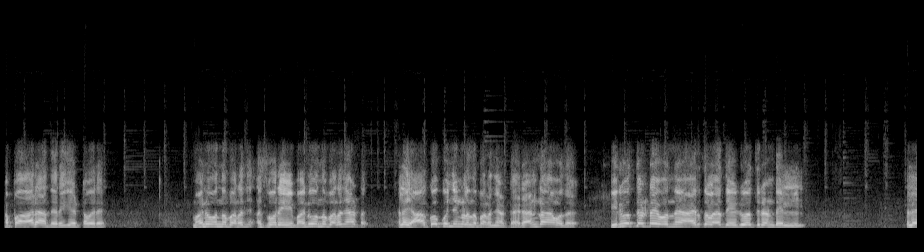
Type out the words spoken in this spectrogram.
അപ്പോൾ ആരാ നെറികേട്ടവര്? മനു എന്ന് പറഞ്ഞ് സോറി മനു എന്ന് പറഞ്ഞാട്ട് അല്ല യാക്കോ കുഞ്ഞുങ്ങൾ എന്ന് പറഞ്ഞാട്ട്. രണ്ടാമത് ഇരുപത്തെട്ട് ഒന്ന് ആയിരത്തി തൊള്ളായിരത്തി എഴുപത്തിരണ്ടിൽ അല്ലെ?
